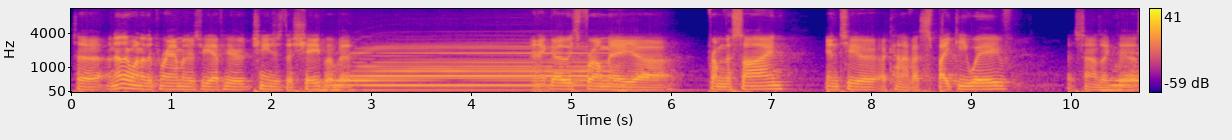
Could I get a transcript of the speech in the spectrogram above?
So another one of the parameters we have here changes the shape of it. And it goes from, a, uh, from the sine into a, kind of a spiky wave that sounds like this.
